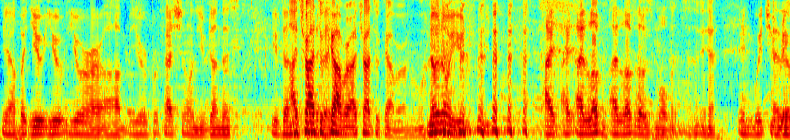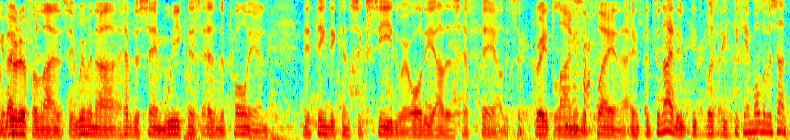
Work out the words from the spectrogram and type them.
Yeah, but you you you are um, you're a professional and you've done this. You've done. I this try to bit. cover. I try to cover. No, no, you. you I, I, I love I love those moments yeah. in which you bring a it back. beautiful line. See, women are, have the same weakness as Napoleon. They think they can succeed where all the others have failed. It's a great line in the play, and, I, and tonight it, it was. It became all of a sudden.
